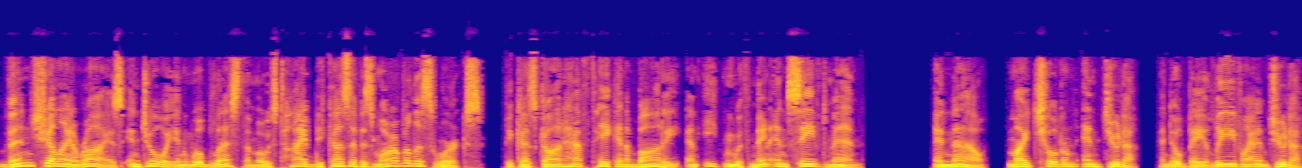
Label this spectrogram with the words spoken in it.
Then shall I arise in joy and will bless the Most High because of his marvelous works, because God hath taken a body and eaten with men and saved men. And now, my children and Judah, and obey Levi and Judah,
